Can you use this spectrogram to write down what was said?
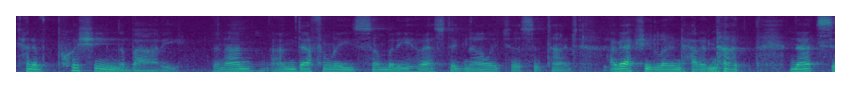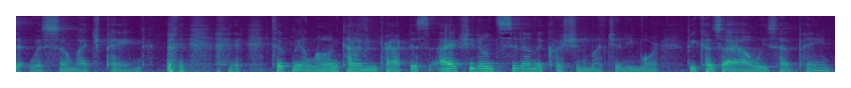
kind of pushing the body. And I'm, I'm definitely somebody who has to acknowledge this at times. I've actually learned how to not, not sit with so much pain. it took me a long time in practice. I actually don't sit on the cushion much anymore because I always have pain.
